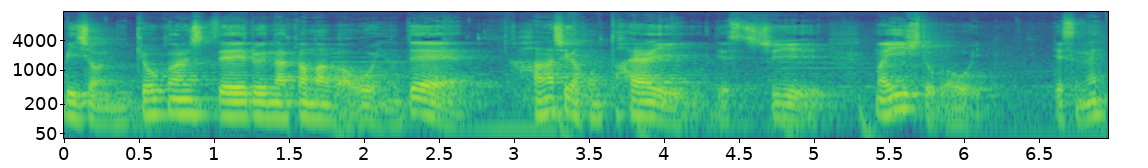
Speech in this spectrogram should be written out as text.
ビジョンに共感している仲間が多いので話が本当早いですし、まあ、いい人が多いですね、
